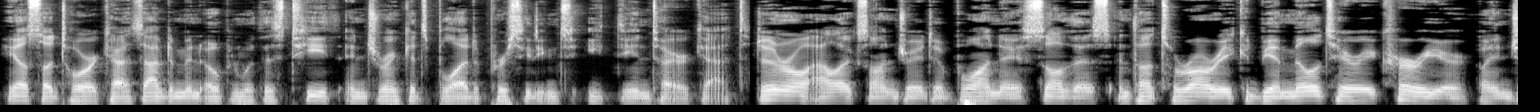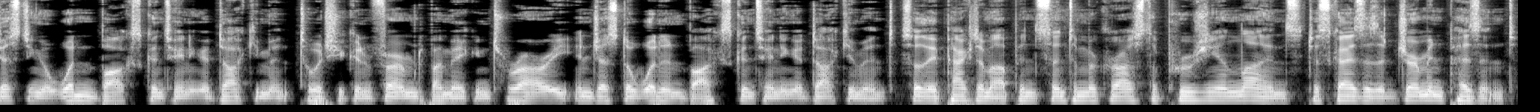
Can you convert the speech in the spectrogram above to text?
He also tore a cat's abdomen open with his teeth and drank its blood, proceeding to eat the entire cat. General Alexandre de Beauharnais saw this and thought Tarrare could be a military courier by ingesting a wooden box containing a document, to which he confirmed by making Tarrare ingest a wooden box containing a document. So they packed him up and sent him across the Prussian lines, disguised as a German peasant.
